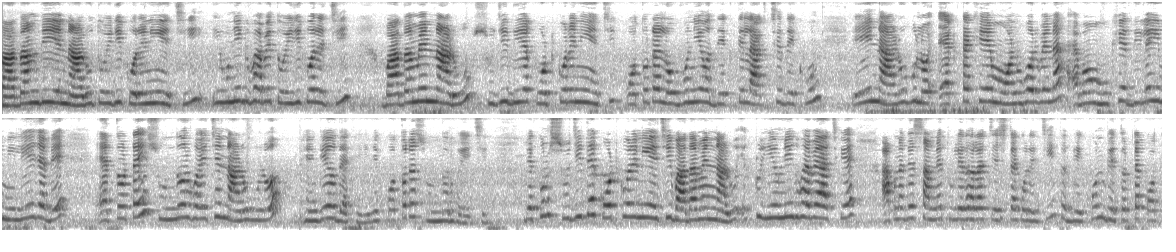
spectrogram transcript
বাদাম দিয়ে নাড়ু তৈরি করে নিয়েছি ইউনিকভাবে তৈরি করেছি। বাদামের নাড়ু সুজি দিয়ে কোট করে নিয়েছি। কতটা লোভনীয় দেখতে লাগছে দেখুন। এই নাড়ুগুলো একটা খেয়ে মন ভরবে না এবং মুখে দিলেই মিলিয়ে যাবে। এতটাই সুন্দর হয়েছে নাড়ুগুলো। ভেঙেও দেখে যে কতটা সুন্দর হয়েছে। দেখুন, সুজিতে কোট করে নিয়েছি বাদামের নাড়ু। একটু ইউনিকভাবে আজকে আপনাদের সামনে তুলে ধরার চেষ্টা করেছি। তো দেখুন, ভেতরটা কত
